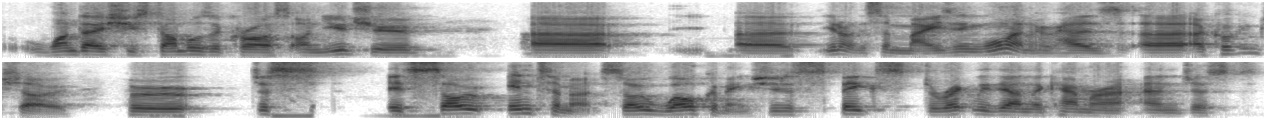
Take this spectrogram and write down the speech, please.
one day she stumbles across on YouTube uh, uh, you know, this amazing woman who has uh, a cooking show who just is so intimate, so welcoming. She just speaks directly down the camera and just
